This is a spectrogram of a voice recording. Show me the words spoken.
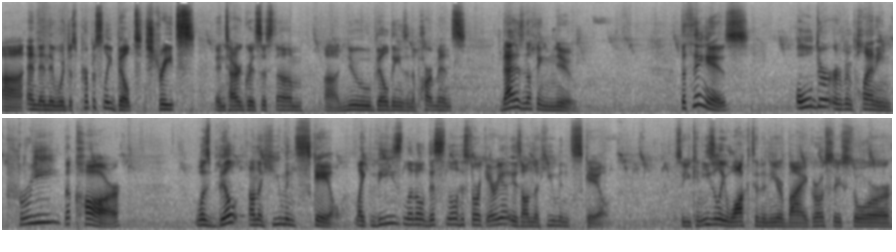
uh, and then they would just purposely built streets, entire grid system, uh, new buildings and apartments. That is nothing new. The thing is, older urban planning pre the car was built on a human scale. Like these little, this little historic area is on the human scale. So you can easily walk to the nearby grocery store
